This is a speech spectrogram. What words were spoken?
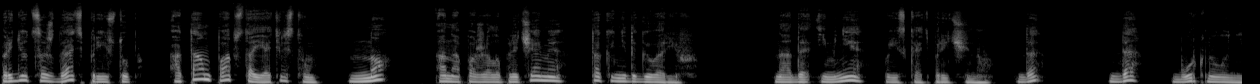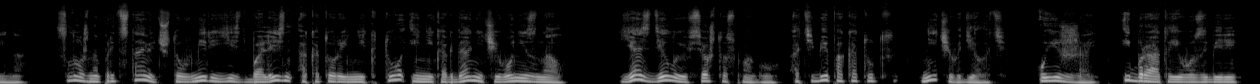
Придется ждать приступ, а там по обстоятельствам. Но... Она пожала плечами, так и не договорив. Надо и мне поискать причину, да? Да, буркнула Нина. Сложно представить, что в мире есть болезнь, о которой никто и никогда ничего не знал. Я сделаю все, что смогу, а тебе пока тут нечего делать. Уезжай и брата его забери,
